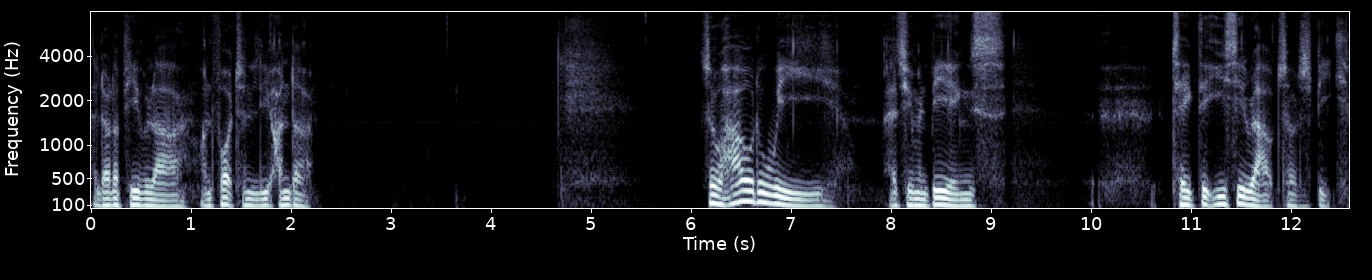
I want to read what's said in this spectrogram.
a lot of people are unfortunately under. So, how do we, as human beings, take the easy route, so to speak?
